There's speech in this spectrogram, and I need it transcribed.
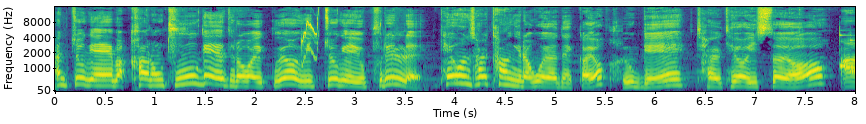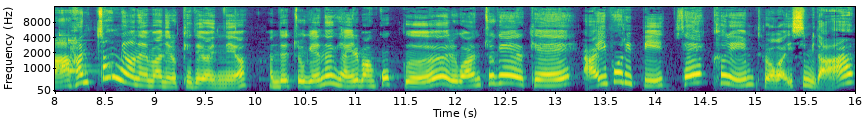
안쪽에 마카롱 두 개 들어가 있고요. 위쪽에 요 브릴레 태운 설탕이라고 해야 될까요? 요게 잘 되어 있어요. 아 한쪽 면에만 이렇게 되어 있네요. 반대쪽에는 그냥 일반 꼬끝 그리고 안쪽에 이렇게 아이보리빛의 크림 들어가 있습니다.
